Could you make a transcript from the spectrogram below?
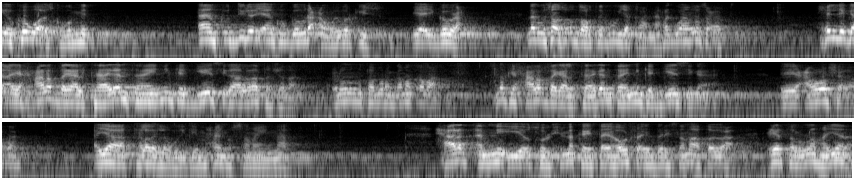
iyo ko waa iskugu mid. Aan ku dilo iyo aan ku gawraca way warkiisu iyo ay gawrac nabigu saas u doortay buu yaqaanaa rag waan la socoto xilliga ay xaalad dagaal taagan tahay ninka geesigaa lala tashadaa culumadu mutamuran kama qabaan. Markay xaalad dagaal taagan tahay ninka geesiga ah ee caloosha adag ayaa talada la weydiiyey maxaynu samaynaa? Xaalad amni iyo sulximo kay tahay hawsha ay berisamaad tahay oo ceerta lulanhayana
